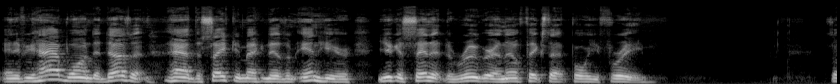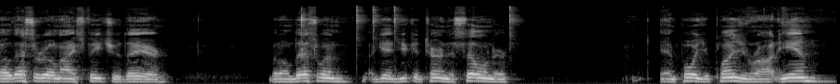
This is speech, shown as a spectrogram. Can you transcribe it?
And if you have one that doesn't have the safety mechanism in here, you can send it to Ruger and they'll fix that for you free. So that's a real nice feature there. But on this one, again, you can turn the cylinder and pull your plunging rod in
